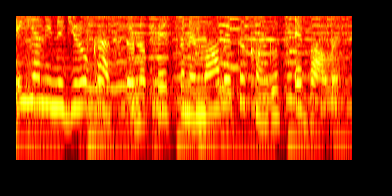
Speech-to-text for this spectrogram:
Ejani në Gjirokastër në festën e madhe të këngës e valles.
